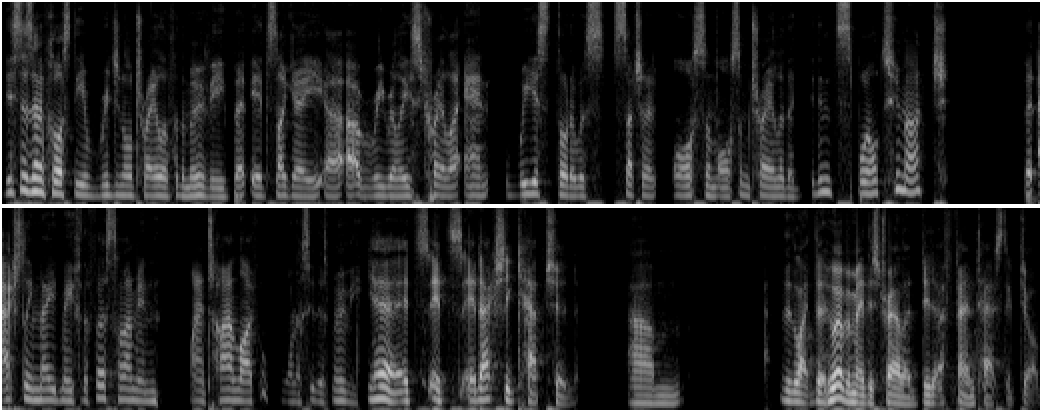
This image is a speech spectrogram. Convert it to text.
This isn't, of course, the original trailer for the movie, but it's like a uh, a re-release trailer, and we just thought it was such an awesome, awesome trailer that didn't spoil too much, but actually made me, for the first time in my entire life, want to see this movie. Yeah, it's it's it actually captured, um, the, like the whoever made this trailer did a fantastic job,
